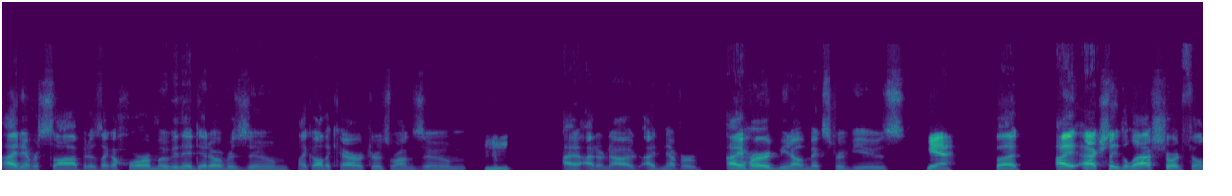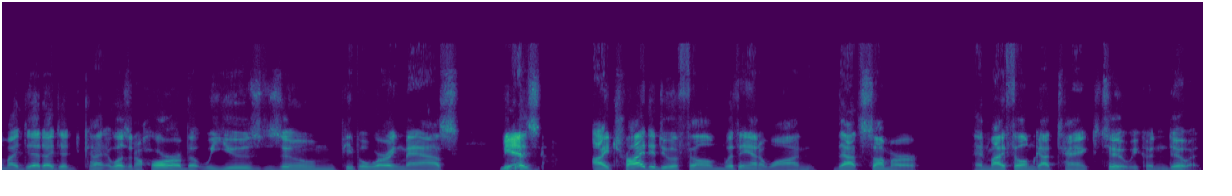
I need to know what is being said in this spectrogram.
I never saw it, but it was like a horror movie they did over Zoom. Like all the characters were on Zoom. Mhm. I I don't know. I'd never. I heard you know mixed reviews, yeah, but I actually the last short film I did, I did kind. It wasn't a horror, but we used Zoom, people wearing masks yeah, because I tried to do a film with Anawan that summer, and my film got tanked too. We couldn't do it.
